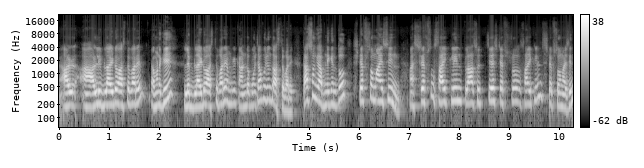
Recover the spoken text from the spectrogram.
আর্লি ব্লাইটও আসতে পারে, এমনকি লেপ ব্লাইটও আসতে পারে, এমনকি কাণ্ড পৌঁছা পর্যন্ত আসতে পারে। তার সঙ্গে আপনি কিন্তু স্টেপসোমাইসিন স্টেপসোসাইক্লিন প্লাস হচ্ছে স্টেপসোসাইক্লিন স্টেপসোমাইসিন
